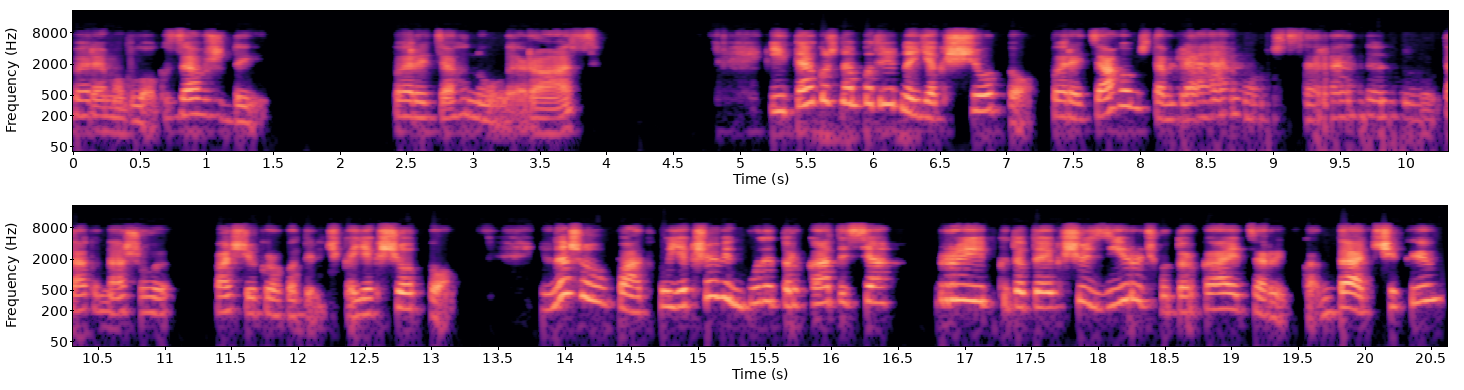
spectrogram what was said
Беремо блок завжди. Перетягнули раз. І також нам потрібно, якщо то, перетягуємо, вставляємо всередину так, нашої пащі крокодильчика, якщо то. І в нашому випадку, якщо він буде торкатися рибки, тобто якщо зірочку торкається рибка, датчики,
